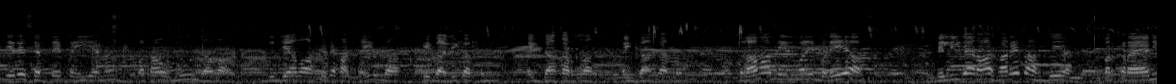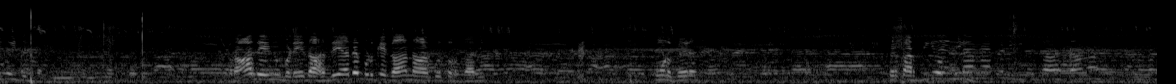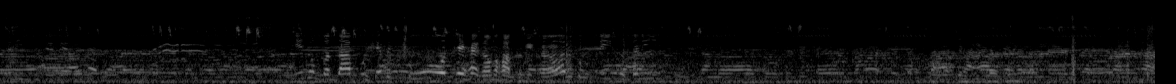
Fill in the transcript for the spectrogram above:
ਜਿਹਦੇ ਸਿਰ ਤੇ ਪਈ ਹੈ ਨਾ ਪਤਾ ਉਹਨੂੰ ਹੁੰਦਾ ਵਾ ਦੂਜਿਆਂ ਵਾਸਤੇ ਤੇ ਹਾਸਾ ਹੀ ਹੁੰਦਾ ਕਿ ਗੱਲ ਹੀ ਕੱਖ ਨਹੀਂ ਐਦਾਂ ਕਰ ਲਾ ਐਦਾਂ ਕਰ ਲਾ। ਸਲਾਹਾਂ ਦੇਣ ਵਾਲੇ ਬੜੇ ਆ ਦਿੱਲੀ ਦਾ ਰਾਹ ਸਾਰੇ ਦੱਸਦੇ ਆ ਪਰ ਕਿਰਾਇਆ ਨਹੀਂ ਕੋਈ ਦਿੰਦਾ। ਰਾਹ ਦੇਣ ਨੂੰ ਬੜੇ ਦੱਸਦੇ ਆ ਤੇ ਮੁੜ ਕੇ ਗਾਂ ਨਾਲ ਕੋਈ ਤੁਰਦਾ ਨਹੀਂ। ਹੁਣ ਫਿਰ ਫਿਰ ਕਰਦੀ ਆ ਹੀ। ਇਹਨੂੰ ਬੰਦਾ ਪੁੱਛੇ ਵੀ ਤੂੰ ਉੱਥੇ ਹੈਗਾ ਵਾ ਹੱਥ ਵੇਖਣ ਵਾਲਾ ਵੀ ਤੂੰ ਤਰੀਕ ਦੱਸਣੀ?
